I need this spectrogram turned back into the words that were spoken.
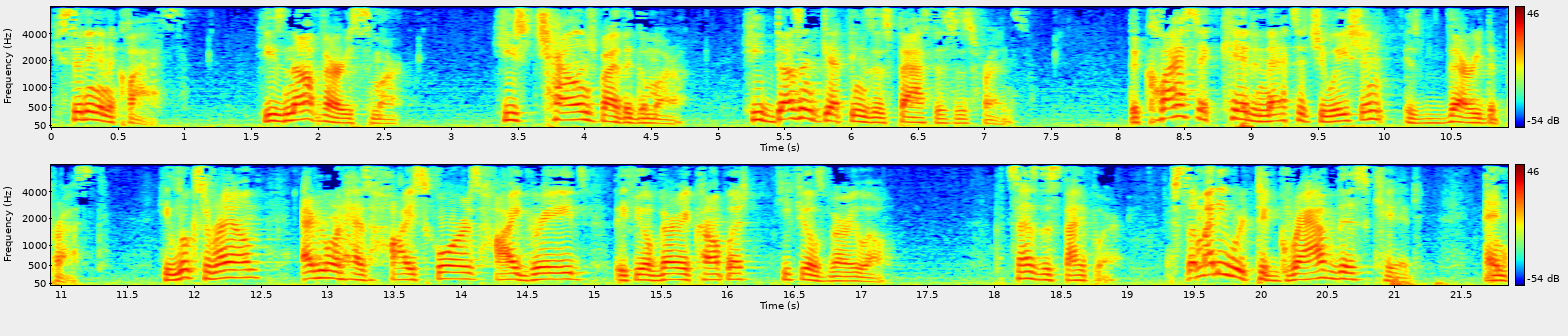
He's sitting in a class. He's not very smart. He's challenged by the Gemara. He doesn't get things as fast as his friends. The classic kid in that situation is very depressed. He looks around, everyone has high scores, high grades, they feel very accomplished, he feels very low. But says the Steipler, if somebody were to grab this kid and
